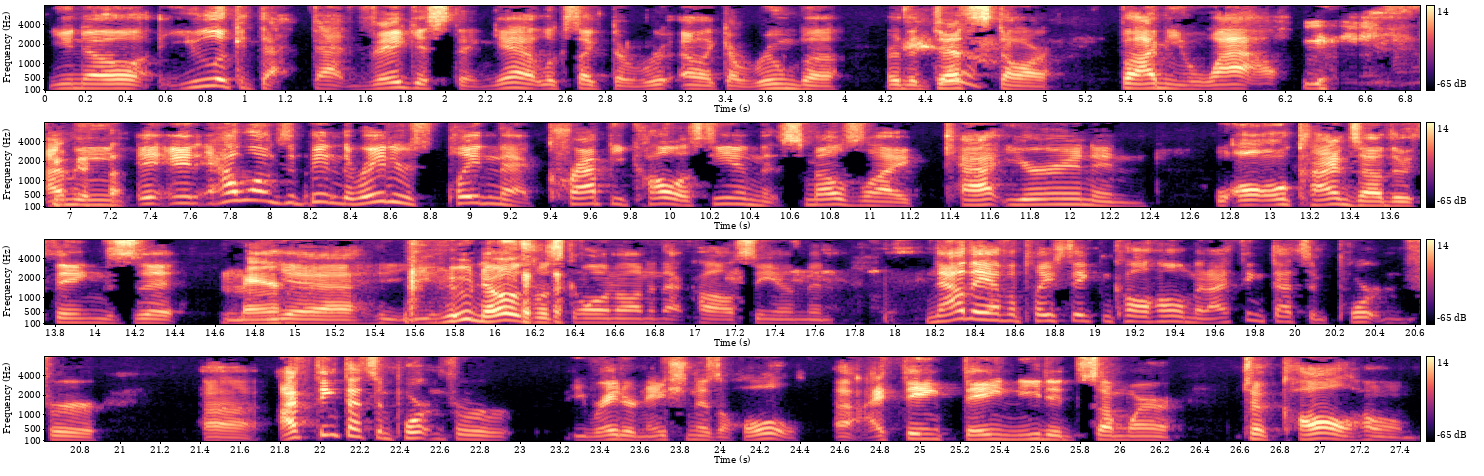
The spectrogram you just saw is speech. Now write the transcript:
You know, you look at that that Vegas thing. Yeah, it looks like the uh, like a Roomba or the Death Star. But I mean, wow. I mean, and, and how long's it been? The Raiders played in that crappy Coliseum that smells like cat urine and all kinds of other things that man. yeah, who knows what's going on in that Coliseum? And now they have a place they can call home, and I think that's important for. Uh, I think that's important for Raider Nation as a whole. Uh, I think they needed somewhere to call home,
